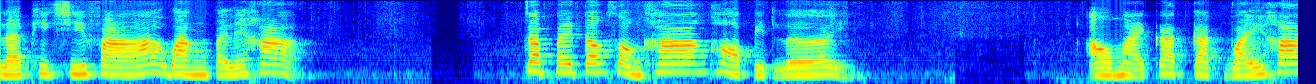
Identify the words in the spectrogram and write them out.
และพริกชี้ฟ้าวางไปเลยค่ะ จับใบตองสองข้างห่อปิดเลย เอาไม้กัดกัดไว้ค่ะ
